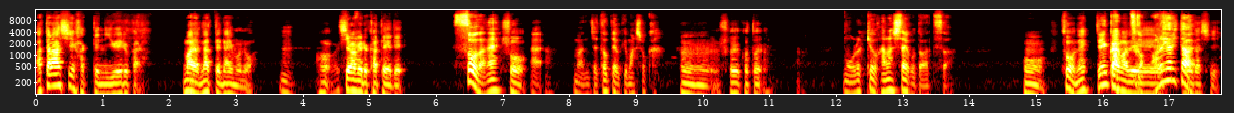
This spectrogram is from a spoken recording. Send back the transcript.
新しい発見に言えるから。まだなってないものは。うん。うん調べる過程で。そうだね。そあまあ、じゃあ取っておきましょうか。う。うん、うん、そういうことよ。もう俺今日話したいことあってさ。うん。そうね。前回まで。あつかあれやりたいあれだし。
